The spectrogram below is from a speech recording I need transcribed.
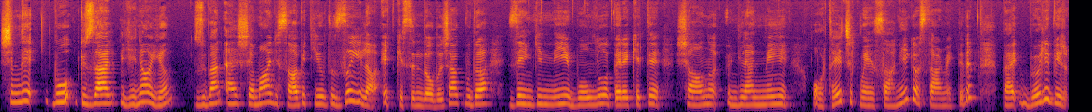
Şimdi bu güzel yeni ayın Züben El Şemali sabit yıldızıyla etkisinde olacak. Bu da zenginliği, bolluğu, bereketi, şanı, ünlenmeyi, ortaya çıkmayı, sahneyi göstermektedir. Böyle bir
